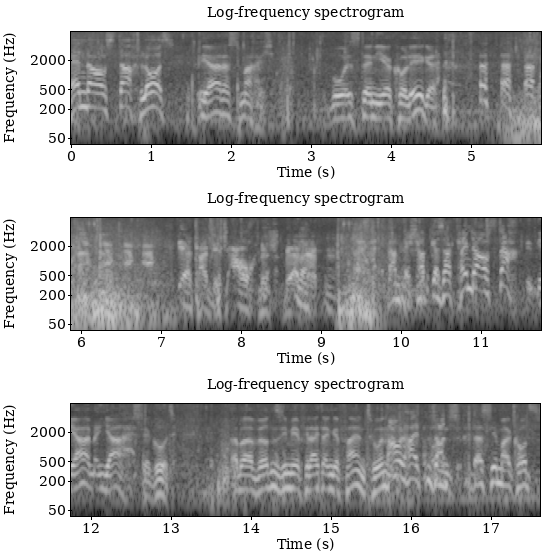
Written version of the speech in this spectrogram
Hände aufs Dach, los! Ja, das mache ich. Wo ist denn Ihr Kollege? Der kann sich auch nicht mehr retten. Verdammt, ich hab gesagt, Hände aufs Dach! Ja, ja, sehr gut. Aber würden Sie mir vielleicht einen Gefallen tun? Maul halten sonst! Und das hier mal kurz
